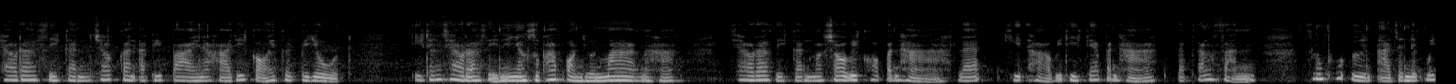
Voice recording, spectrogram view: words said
ชาวราศีกันชอบการอภิปรายนะคะ ที่ก่อให้เกิดประโยชน์ อีกทั้งชาวราศีนี่ยยังสุภาพอ่อนโยนมากนะคะ ชาวราศีกันมักชอบวิเคราะห์ปัญหา และคิดหาวิธีแก้ปัญหาแบบสร้างสรรค์ ซึ่งผู้อื่นอาจจะนึกไม่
